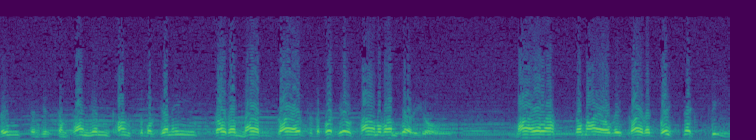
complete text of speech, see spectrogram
Lynch and his companion, Constable Jennings, start a mad drive to the foothill town of Ontario. Mile after mile, they drive at breakneck speed.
